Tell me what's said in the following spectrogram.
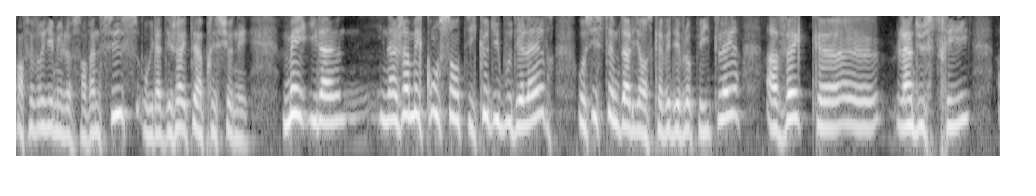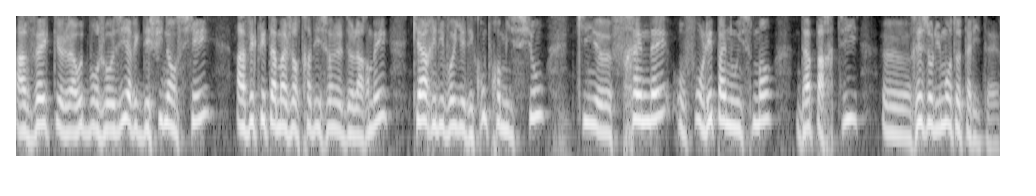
en février 1926, où il a déjà été impressionné. Mais il n'a jamais consenti que du bout des lèvres au système d'alliance qu'avait développé Hitler avec euh, l'industrie, avec la haute bourgeoisie, avec des financiers, avec l'état-major traditionnel de l'armée, car il y voyait des compromissions qui euh, freinaient au fond l'épanouissement d'un parti euh, résolument totalitaire.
